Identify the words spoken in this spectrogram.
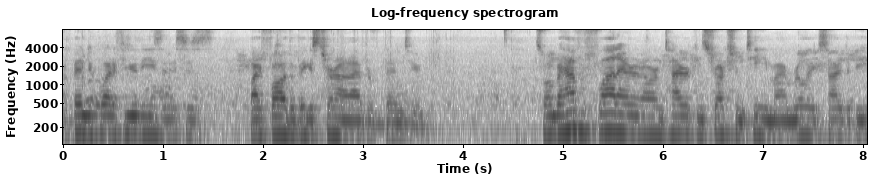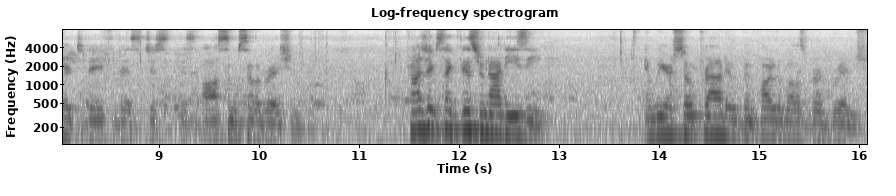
I've been to quite a few of these, and this is by far the biggest turnout I've ever been to. So on behalf of Flatiron and our entire construction team, I'm really excited to be here today for this, just this awesome celebration. Projects like this are not easy, and we are so proud to have been part of the Wellsburg Bridge.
